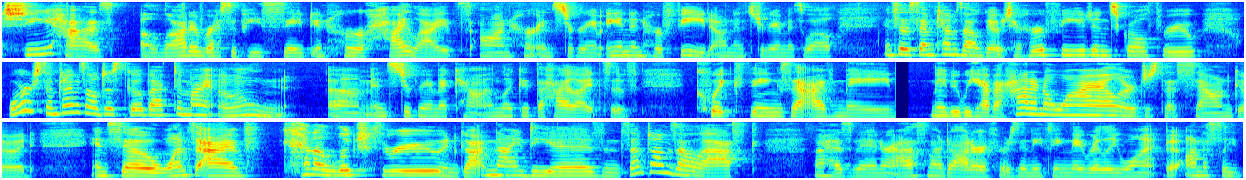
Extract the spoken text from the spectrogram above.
she has a lot of recipes saved in her highlights on her Instagram and in her feed on Instagram as well. And so sometimes I'll go to her feed and scroll through, or sometimes I'll just go back to my own um, Instagram account and look at the highlights of quick things that I've made. Maybe we haven't had in a while or just that sound good. And so once I've kind of looked through and gotten ideas, and sometimes I'll ask my husband or ask my daughter if there's anything they really want, but honestly,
